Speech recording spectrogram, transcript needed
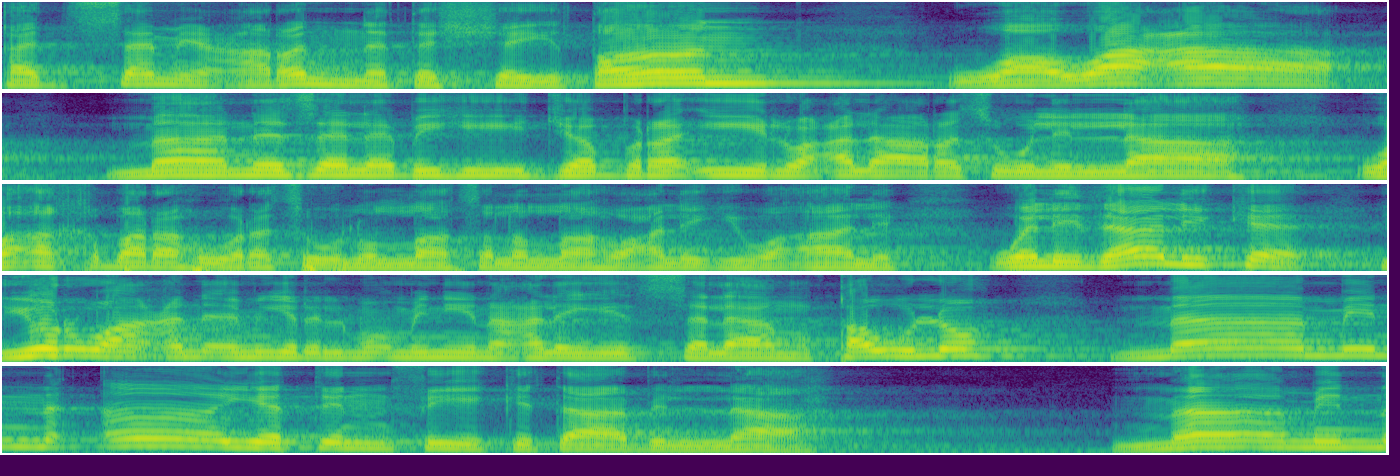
قد سمع رنة الشيطان ووعى ما نزل به جبرائيل على رسول الله وأخبره رسول الله صلى الله عليه وآله. ولذلك يروى عن أمير المؤمنين عليه السلام قوله ما من آية في كتاب الله. ما من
